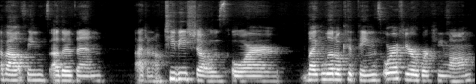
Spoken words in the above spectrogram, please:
about things other than, I don't know, TV shows or like little kid things. Or if you're a working mom,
